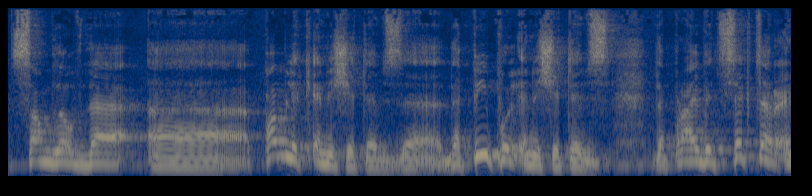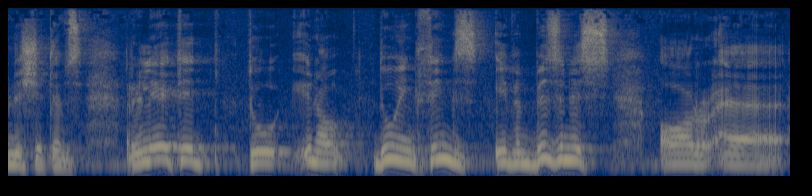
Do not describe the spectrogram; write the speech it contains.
some of the uh, public initiatives, uh, the people initiatives, the private sector initiatives related to, you know, doing things, even business or uh,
